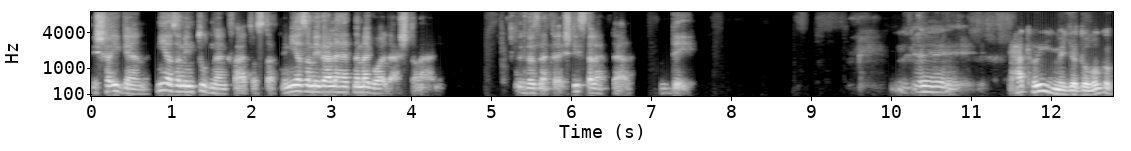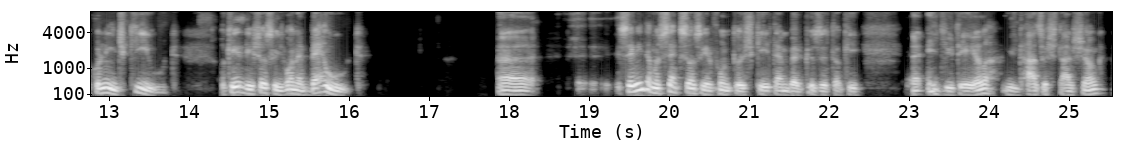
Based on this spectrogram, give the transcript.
És ha igen, mi az, amin tudnánk változtatni? Mi az, amivel lehetne megoldást találni? Üdvözlettel és tisztelettel, D. Hát, ha így megy a dolog, akkor nincs kiút. A kérdés az, hogy van-e beút. Szerintem a szex azért fontos két ember között, aki együtt él, mint házastársak,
